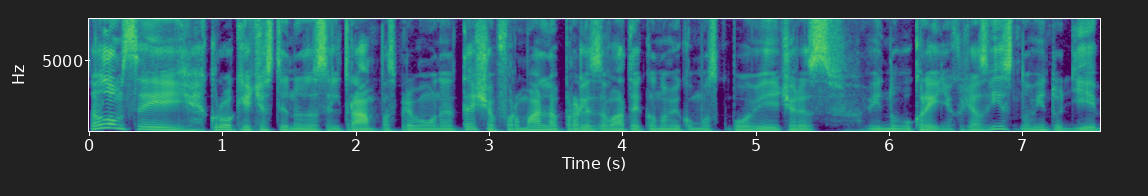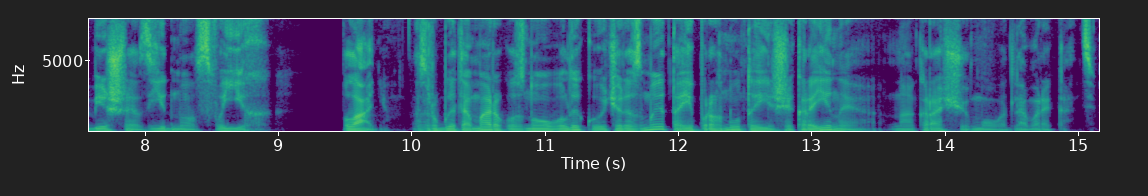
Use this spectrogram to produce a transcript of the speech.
Загалом цей крок є частиною зусиль Трампа спрямований на те, щоб формально паралізувати економіку Московії через війну в Україні. Хоча, звісно, він тут діє більше згідно своїх планів зробити Америку знову великою через мита і прогнути інші країни на кращі умови для американців.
